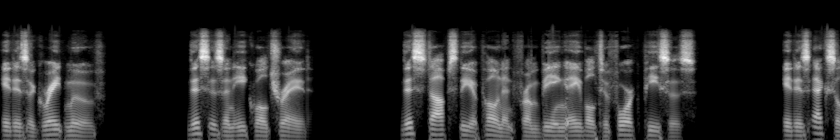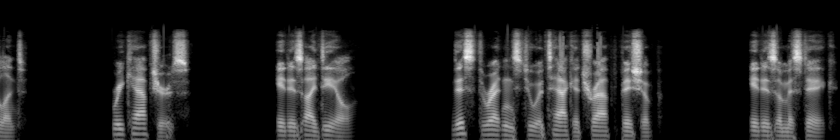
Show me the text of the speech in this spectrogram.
It is a great move. This is an equal trade. This stops the opponent from being able to fork pieces. It is excellent. Recaptures. It is ideal. This threatens to attack a trapped bishop. It is a mistake.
